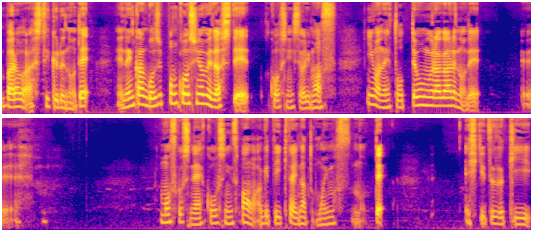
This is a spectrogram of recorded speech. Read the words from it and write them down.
バラバラしてくるので、え年間50本更新を目指して更新しております。今ね、とってもムラがあるので、えーもう少しね、更新スパンを上げていきたいなと思いますので、引き続き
